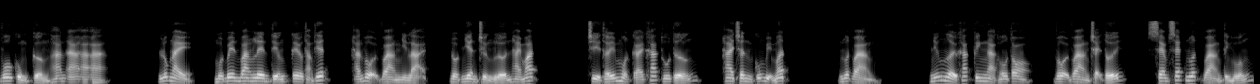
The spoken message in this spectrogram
vô cùng cường hãn a a a. Lúc này, một bên vang lên tiếng kêu thảm thiết, hắn vội vàng nhìn lại, đột nhiên chừng lớn hai mắt. Chỉ thấy một cái khác thú tướng, hai chân cũng bị mất. Nuốt vàng. Những người khác kinh ngạc hô to, vội vàng chạy tới, xem xét nuốt vàng tình huống.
